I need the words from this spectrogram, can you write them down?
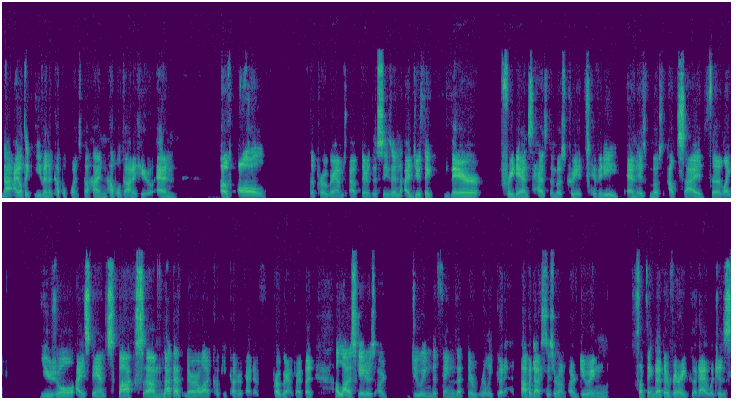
not, I don't think even a couple points behind Hubbell Donohue. And of all the programs out there this season, I do think their free dance has the most creativity and is most outside the like usual ice dance box. Um, not that there are a lot of cookie cutter kind of programs, right? But a lot of skaters are doing the things that they're really good at. Papadakis Cizeron are doing something that they're very good at, which is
